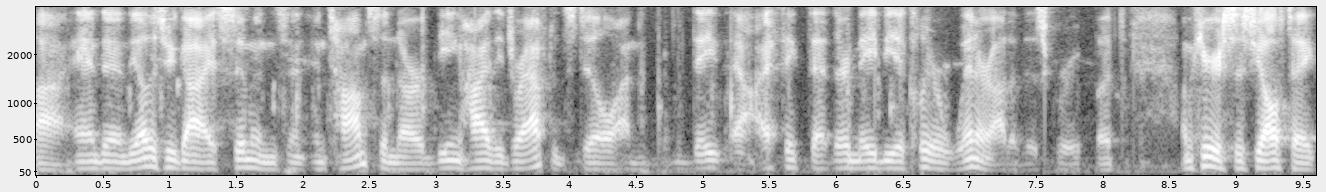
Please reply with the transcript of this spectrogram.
Uh, and then the other two guys, Simmons and, and Thompson, are being highly drafted still. And they, I think that there may be a clear winner out of this group, but I'm curious as y'all's take.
